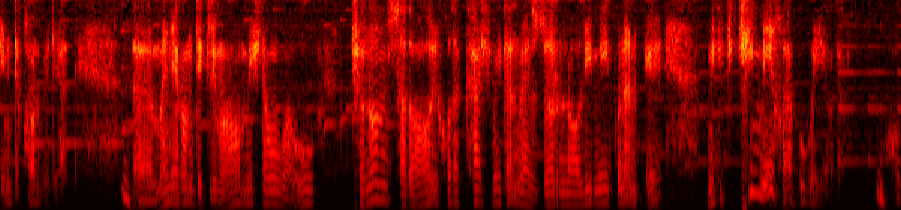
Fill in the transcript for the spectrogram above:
انتقال بدهد. من یکم دکلیمه ها میشنم و او چنان صداهای خود کش میدن و زرنالی می‌کنن که میگه که چی می‌خواه بگوی آدم. خب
